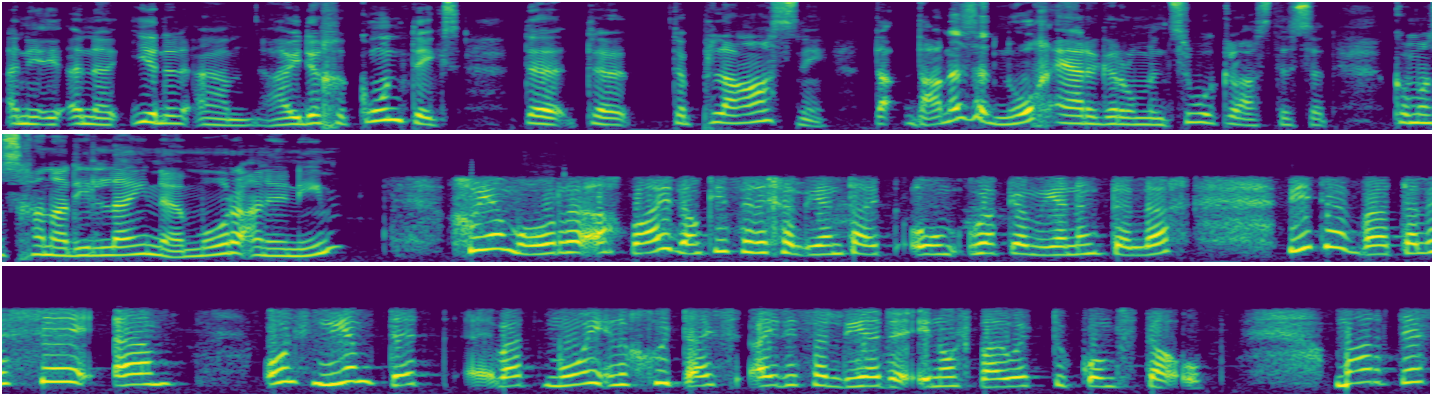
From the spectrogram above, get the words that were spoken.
in die, in 'n een um, huidige konteks te te te plaas nie. Da, dan is dit nog erger om in so 'n klas te sit. Kom ons gaan na die lyne. Môre anoniem. Goeiemôre. Ag baie dankie vir die geleentheid om ook 'n mening te lig. Weet jy wat hulle sê, ehm um, ons neem dit wat mooi en goed is uit die verlede en ons bou 'n toekoms daarop. Maar dis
